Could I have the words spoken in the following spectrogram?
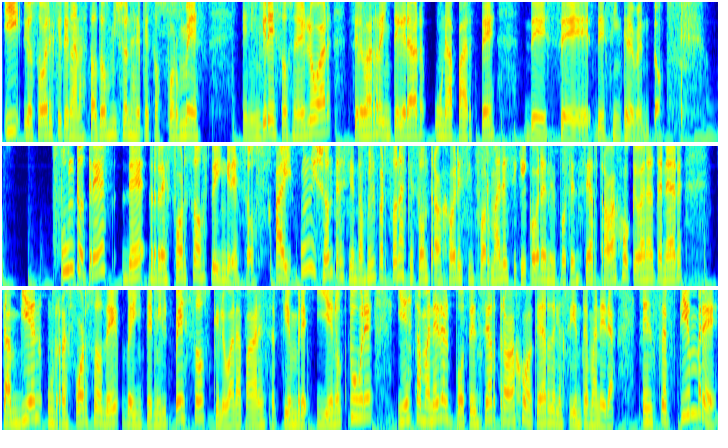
y los hogares que tengan hasta 2 millones de pesos por mes en ingresos en el hogar, se les va a reintegrar una parte de ese, de ese incremento. Punto 3 de refuerzos de ingresos. Hay 1.300.000 personas que son trabajadores informales y que cobran el potenciar trabajo que van a tener también un refuerzo de 20.000 pesos que lo van a pagar en septiembre y en octubre. Y de esta manera el potenciar trabajo va a quedar de la siguiente manera. En septiembre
